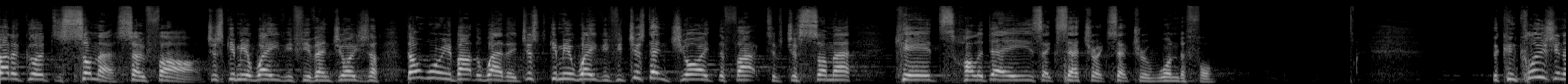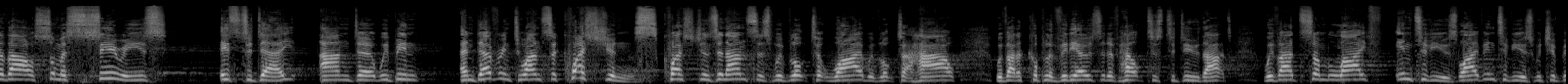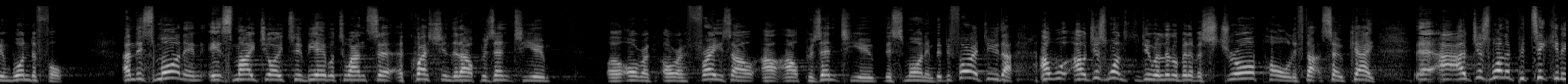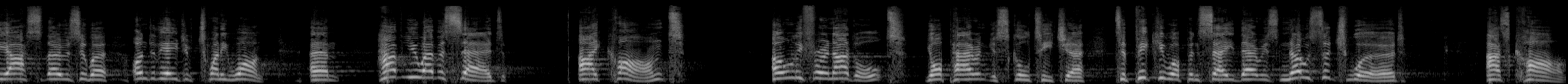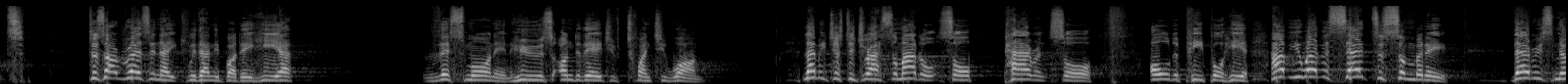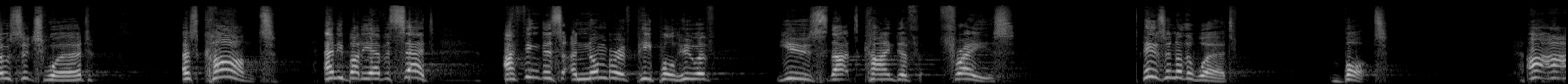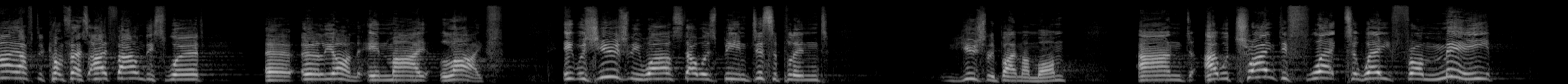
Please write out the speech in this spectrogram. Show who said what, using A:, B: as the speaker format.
A: you've had a good summer so far. Just give me a wave if you've enjoyed yourself. Don't worry about the weather. Just give me a wave if you just enjoyed the fact of just summer, kids, holidays, etc., etc. Wonderful. The conclusion of our summer series is today, and uh, we've been endeavoring to answer questions, questions and answers. We've looked at why, we've looked at how. We've had a couple of videos that have helped us to do that. We've had some live interviews, live interviews, which have been wonderful. And this morning, it's my joy to be able to answer a question that I'll present to you or, a, or a phrase I'll, I'll, I'll, present to you this morning. But before I do that, I, w- I just wanted to do a little bit of a straw poll, if that's okay. Uh, I just want to particularly ask those who are under the age of 21 um, have you ever said, I can't, only for an adult, your parent, your school teacher, to pick you up and say, there is no such word as can't? Does that resonate with anybody here? this morning who's under the age of 21. Let me just address some adults or parents or older people here. Have you ever said to somebody, there is no such word as can't? Anybody ever said? I think there's a number of people who have used that kind of phrase. Here's another word, but. I, I, have to confess, I found this word uh, early on in my life. It was usually whilst I was being disciplined, usually by my mom, and I would try and deflect away from me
